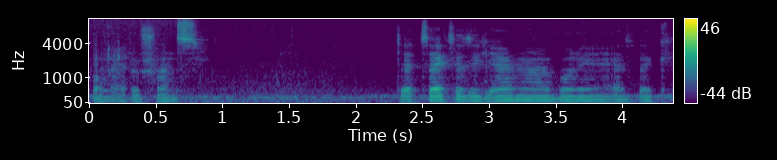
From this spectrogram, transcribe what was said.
Komm her, du Schwanz. Der zeigte sich einmal, wurde erst weg.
